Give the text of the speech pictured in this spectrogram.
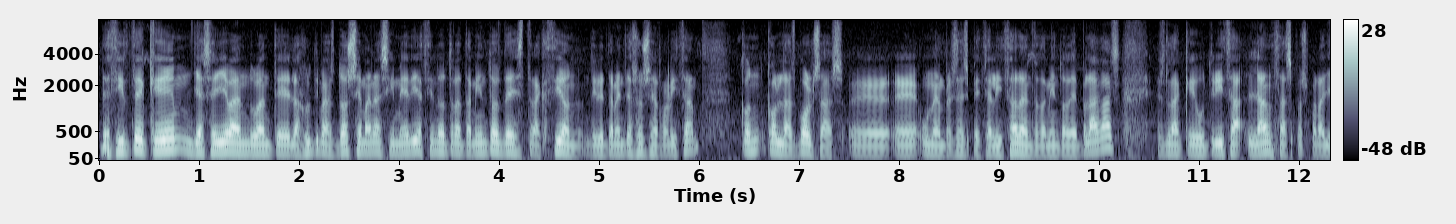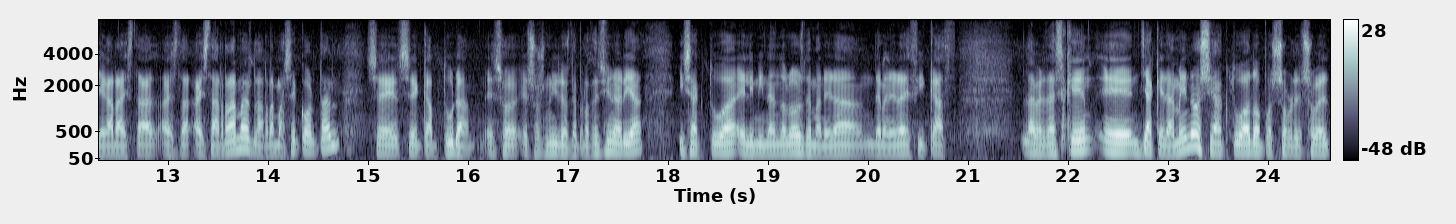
Decirte que ya se llevan durante las últimas dos semanas y media haciendo tratamientos de extracción. Directamente eso se realiza con, con las bolsas. Eh, eh, una empresa especializada en tratamiento de plagas es la que utiliza lanzas pues, para llegar a, esta, a, estas ramas. Las ramas se cortan, se, se captura esos nidos de procesionaria y se actúa eliminándolos de manera, de manera eficaz. La verdad es que eh, ya queda menos, se ha actuado pues, sobre, sobre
